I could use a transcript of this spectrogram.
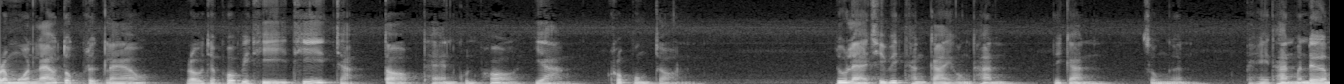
ประมวลแล้วตกผลึกแล้ว เราจะพบวิธีที่จะตอบแทนคุณพ่ออย่างครบวงจร ดูแลชีวิตทางกายของท่านด้วยการส่งเงินไปให้ท่านเหมือนเดิม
